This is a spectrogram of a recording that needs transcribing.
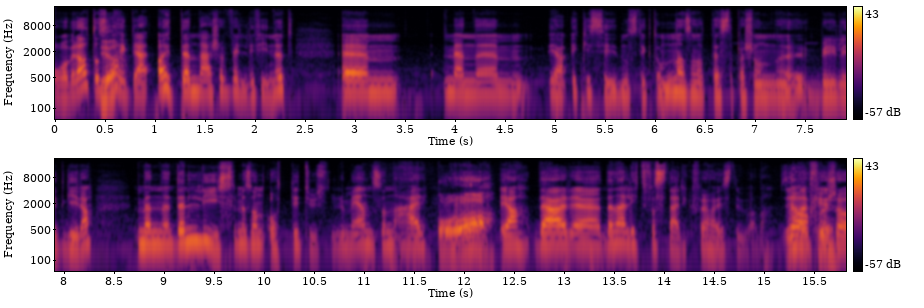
overalt. Og så Ja. tenkte jeg oi, den der så veldig fin ut. Um, men um, ja, ikke si noe stygt om den, sånn at neste person uh, blir litt gira. Men uh, den lyser med sånn 80 000 lumen, så den er Åh! ja, det er, eh, den er litt for sterk for å ha i stua. Da. Så Ja, Derfor så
